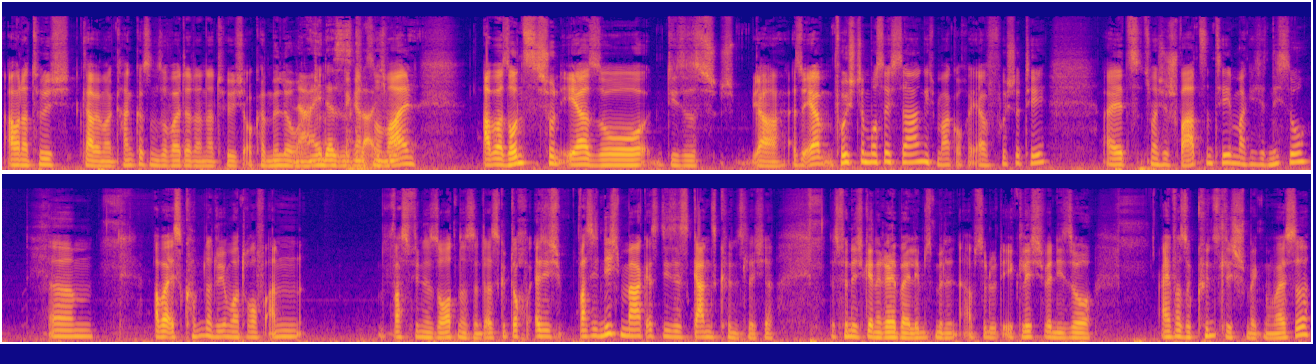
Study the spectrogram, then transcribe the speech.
aber natürlich, klar, wenn man krank ist und so weiter, dann natürlich auch Kamille Nein, und das ist ganz klar. normalen. Aber sonst schon eher so dieses, ja, also eher Früchte, muss ich sagen. Ich mag auch eher Früchtetee. Als zum Beispiel schwarzen Tee mag ich jetzt nicht so. Ähm, aber es kommt natürlich immer drauf an, was für eine Sorten es sind. Also es gibt auch, also ich, was ich nicht mag, ist dieses ganz künstliche. Das finde ich generell bei Lebensmitteln absolut eklig, wenn die so, einfach so künstlich schmecken, weißt du?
